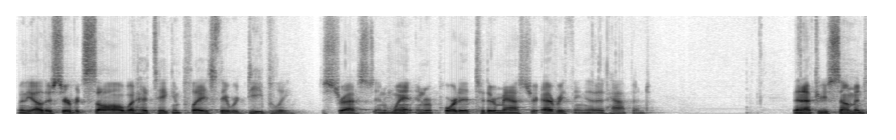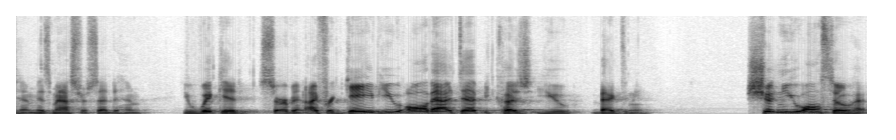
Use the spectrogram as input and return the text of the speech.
When the other servants saw what had taken place, they were deeply distressed and went and reported to their master everything that had happened. Then, after he summoned him, his master said to him, You wicked servant, I forgave you all that debt because you begged me. Shouldn't you also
